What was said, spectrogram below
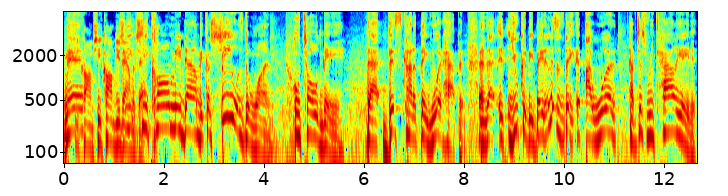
man. She calmed, she calmed you down she, with that. She calmed me down because she was the one who told me that this kind of thing would happen and that it, you could be baited. And this is the thing, if I would have just retaliated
